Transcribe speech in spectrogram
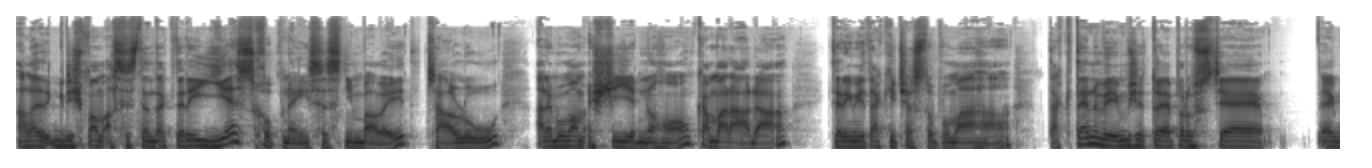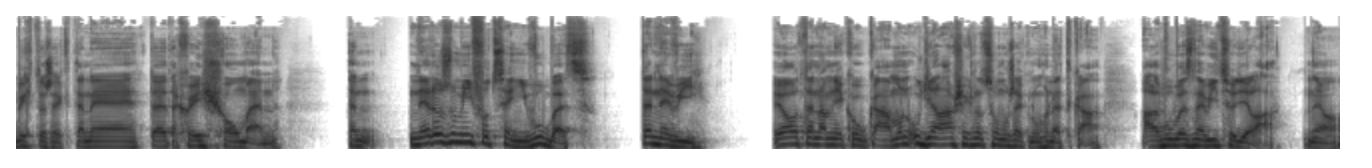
ale když mám asistenta, který je schopný se s ním bavit, třeba Lou, anebo mám ještě jednoho kamaráda, který mi taky často pomáhá, tak ten vím, že to je prostě, jak bych to řekl, ten je, to je takový showman. Ten nerozumí focení vůbec. Ten neví. Jo, ten na mě kouká, on udělá všechno, co mu řeknu hnedka, ale vůbec neví, co dělá. Jo.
